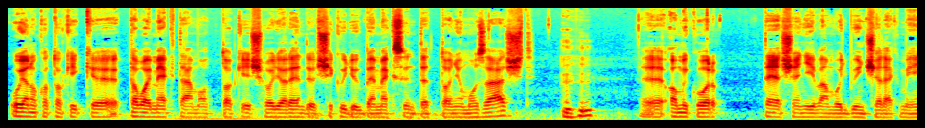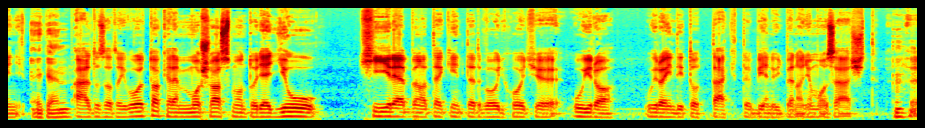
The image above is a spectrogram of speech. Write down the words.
olyanokat, akik tavaly megtámadtak, és hogy a rendőrség ügyükben megszüntette a nyomozást, uh-huh. amikor teljesen nyilván, hogy bűncselekmény Igen. áldozatai voltak. Most azt mondta, hogy egy jó hír ebben a tekintetben, hogy, hogy újra, újraindították több ilyen ügyben a nyomozást. Uh-huh.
